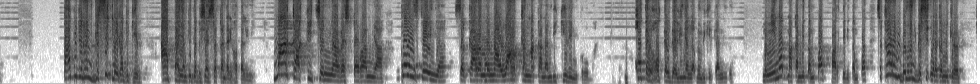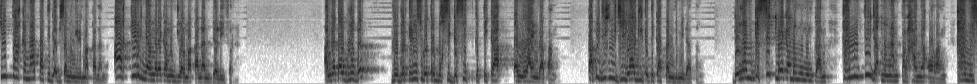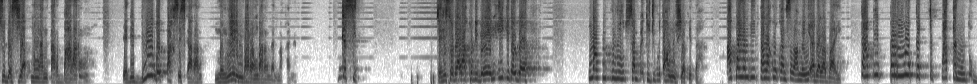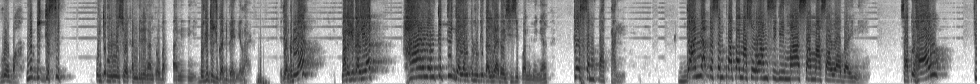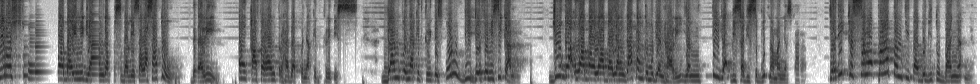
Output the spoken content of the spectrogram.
Tapi dengan gesit mereka pikir, apa yang kita bisa hasilkan dari hotel ini? Maka kitchennya, restorannya, buffetnya sekarang menawarkan makanan dikirim ke rumah. Hotel-hotel dalinya nggak memikirkan itu. Menginap, makan di tempat, party di tempat. Sekarang dengan gesit mereka mikir, kita kenapa tidak bisa mengirim makanan? Akhirnya mereka menjual makanan deliver. Anda tahu Bluebird? Bluebird ini sudah terbukti gesit ketika online datang. Tapi diuji lagi ketika pandemi datang. Dengan gesit mereka mengumumkan, kami tidak mengantar hanya orang, kami sudah siap mengantar barang. Jadi Bluebird Taxi sekarang mengirim barang-barang dan makanan. Gesit. Jadi saudaraku di BNI kita udah 60 sampai 70 tahun usia kita. Apa yang kita lakukan selama ini adalah baik. Tapi perlu kecepatan untuk berubah. Lebih gesit untuk menyesuaikan diri dengan perubahan ini. Begitu juga di BNI Live. Itu yang kedua. Mari kita lihat hal yang ketiga yang perlu kita lihat dari sisi pandeminya, kesempatan. Banyak kesempatan asuransi di masa-masa wabah ini. Satu hal, virus wabah ini dianggap sebagai salah satu dari pengcoveran terhadap penyakit kritis. Dan penyakit kritis pun didefinisikan juga wabah-wabah yang datang kemudian hari yang tidak bisa disebut namanya sekarang. Jadi kesempatan kita begitu banyaknya.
